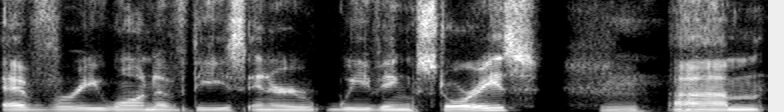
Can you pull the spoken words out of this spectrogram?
every one of these interweaving stories. Mm. um,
